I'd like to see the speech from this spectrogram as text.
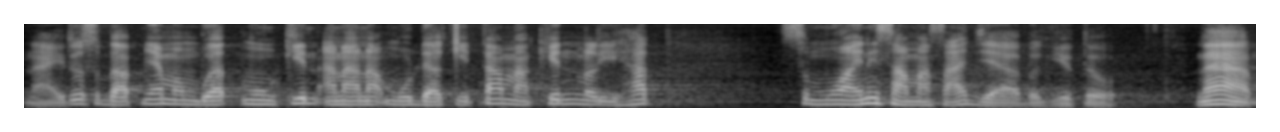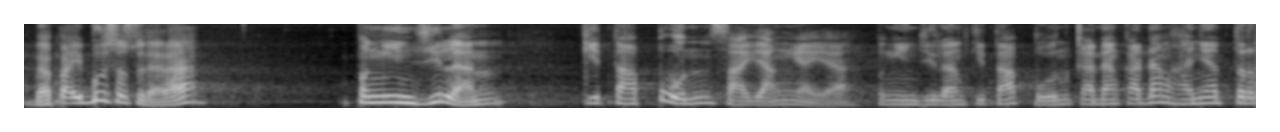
Nah itu sebabnya membuat mungkin anak-anak muda kita makin melihat semua ini sama saja begitu. Nah Bapak Ibu Saudara, penginjilan kita pun sayangnya ya, penginjilan kita pun kadang-kadang hanya ter,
